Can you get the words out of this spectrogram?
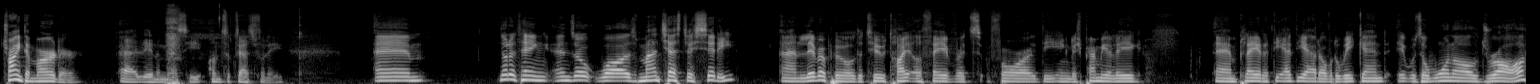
trying to murder uh, Lionel Messi unsuccessfully. Um, another thing, Enzo, was Manchester City and Liverpool, the two title favourites for the English Premier League, um, played at the Etihad over the weekend. It was a one-all draw.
